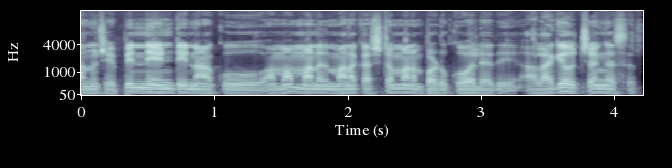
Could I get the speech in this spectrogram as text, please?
తను చెప్పింది ఏంటి నాకు అమ్మ మన మన కష్టం మనం పడుకోవాలి అది. అలాగే వచ్చాం కదా సార్.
